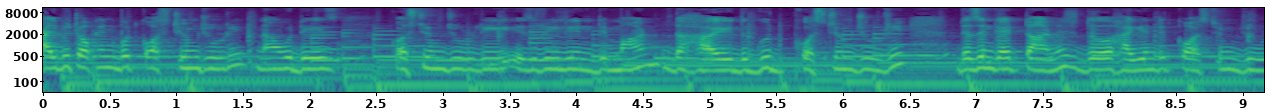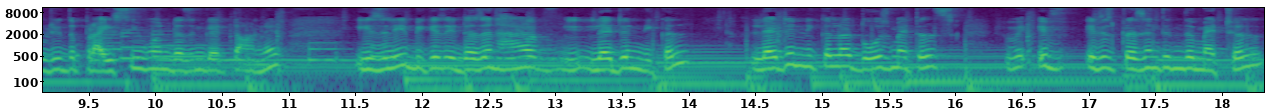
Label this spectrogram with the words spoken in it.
i'll be talking about costume jewelry. Nowadays costume jewelry is really in demand. The high the good costume jewelry doesn't get tarnished. The high ended costume jewelry the pricey one doesn't get tarnished easily because it doesn't have lead and nickel lead and nickel are those metals if it is present in the metal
